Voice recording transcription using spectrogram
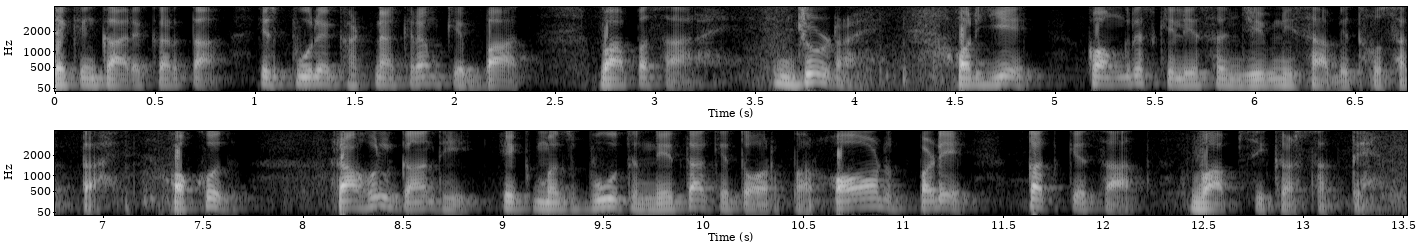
लेकिन कार्यकर्ता इस पूरे घटनाक्रम के बाद वापस आ रहे हैं, जुड़ रहे हैं और ये कांग्रेस के लिए संजीवनी साबित हो सकता है। और खुद राहुल गांधी एक मज़बूत नेता के तौर पर और बड़े कद के साथ वापसी कर सकते हैं।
